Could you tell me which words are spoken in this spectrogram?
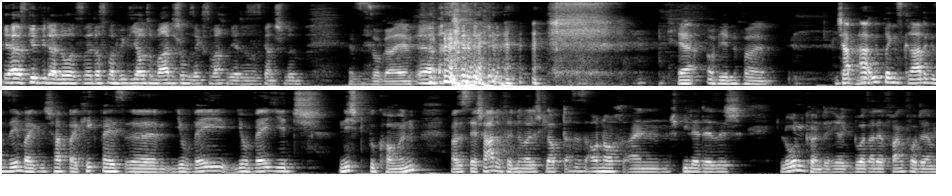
ja, es geht wieder los, ne? dass man wirklich automatisch um sechs wach wird. Das ist ganz schlimm. Das ist so geil. Ja, ja auf jeden Fall. Ich habe ah, übrigens gerade gesehen, bei, ich habe bei Kickbase äh, Jovejic nicht bekommen, was ich sehr schade finde, weil ich glaube, das ist auch noch ein Spieler, der sich lohnen könnte. Erik, du als alter Frankfurter,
